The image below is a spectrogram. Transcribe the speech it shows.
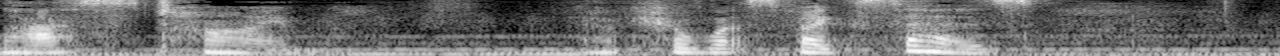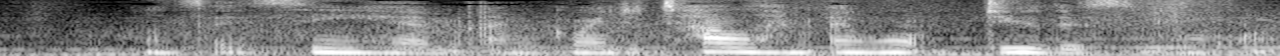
Last time. I don't care what Spike says. Once I see him, I'm going to tell him I won't do this anymore.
